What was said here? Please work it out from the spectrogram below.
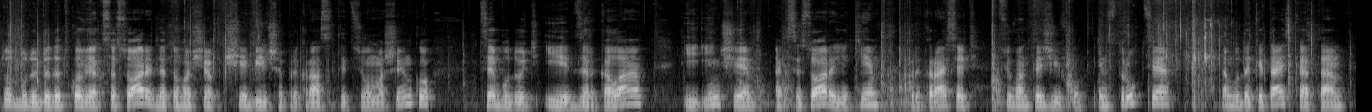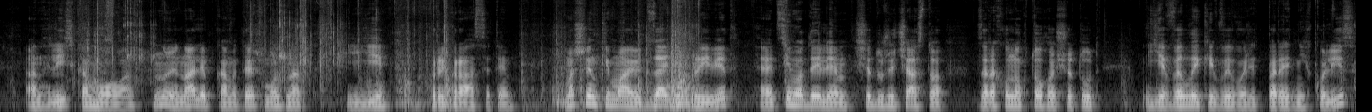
Тут будуть додаткові аксесуари для того, щоб ще більше прикрасити цю машинку. Це будуть і дзеркала, і інші аксесуари, які прикрасять цю вантажівку. Інструкція, там буде китайська та англійська мова. Ну і наліпками теж можна її прикрасити. Машинки мають задній привід. Е, Ці моделі ще дуже часто за рахунок того, що тут є великий виворіт передніх коліс.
